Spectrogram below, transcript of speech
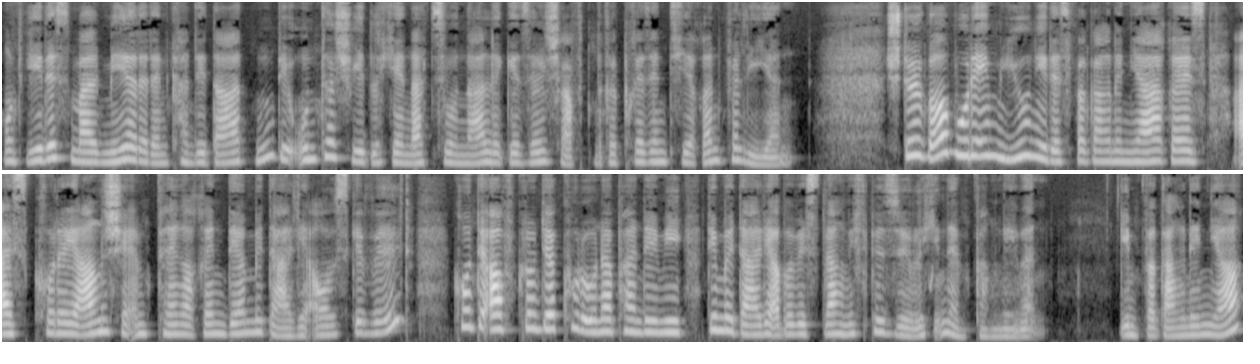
und jedes Mal mehreren Kandidaten, die unterschiedliche nationale Gesellschaften repräsentieren, verliehen. Stöger wurde im Juni des vergangenen Jahres als koreanische Empfängerin der Medaille ausgewählt, konnte aufgrund der Corona-Pandemie die Medaille aber bislang nicht persönlich in Empfang nehmen. Im vergangenen Jahr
